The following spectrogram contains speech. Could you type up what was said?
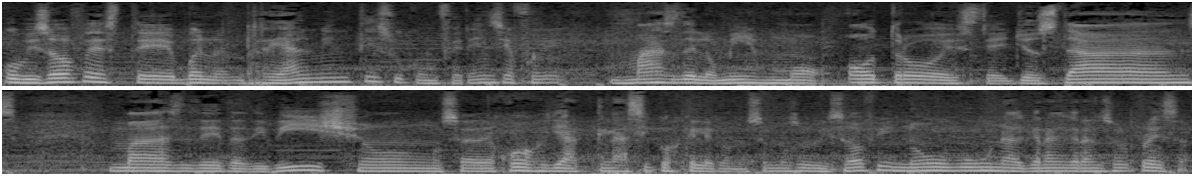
Ubisoft, este, bueno, realmente su conferencia fue más de lo mismo. Otro, este, Just Dance, más de The Division, o sea, de juegos ya clásicos que le conocemos a Ubisoft y no hubo una gran, gran sorpresa.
